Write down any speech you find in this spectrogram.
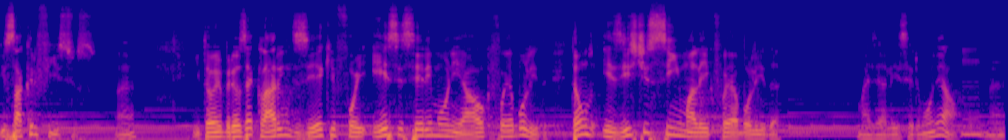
e sacrifícios. Né? Então, Hebreus é claro em dizer que foi esse cerimonial que foi abolido. Então, existe sim uma lei que foi abolida, mas é a lei cerimonial. Uhum. Né?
